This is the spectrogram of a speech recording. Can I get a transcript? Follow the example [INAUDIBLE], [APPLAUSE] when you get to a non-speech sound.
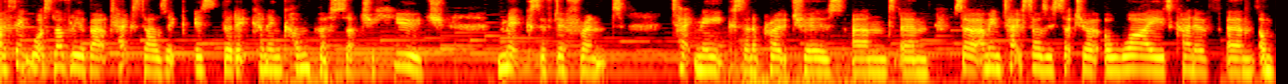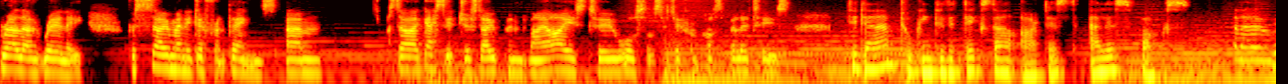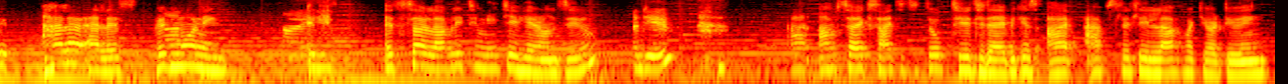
I think what's lovely about textiles is that it can encompass such a huge mix of different techniques and approaches and um, so i mean textiles is such a, a wide kind of um, umbrella really for so many different things. Um, so i guess it just opened my eyes to all sorts of different possibilities. Today i'm talking to the textile artist alice fox. Hello. Hello alice. Good Hi. morning. Hi. It's, it's so lovely to meet you here on zoom and you I'm so excited to talk to you today because I absolutely love what you're doing,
